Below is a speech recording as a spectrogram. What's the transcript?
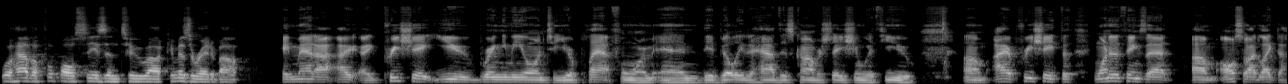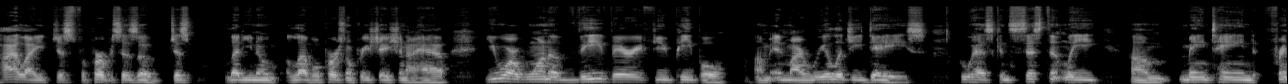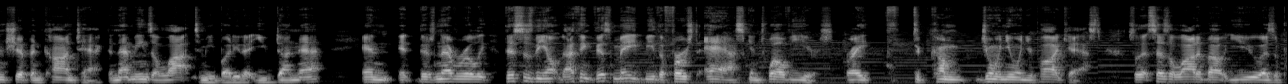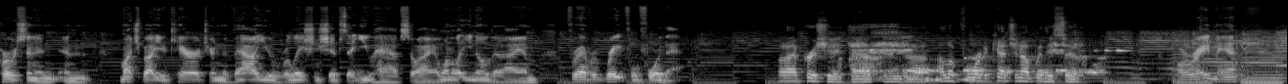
we'll have a football season to uh, commiserate about. Hey, Matt, I, I, appreciate you bringing me onto your platform and the ability to have this conversation with you. Um, I appreciate the one of the things that um, also I'd like to highlight, just for purposes of just letting you know a level of personal appreciation I have. You are one of the very few people um, in my Realogy days who has consistently um, maintained friendship and contact, and that means a lot to me, buddy. That you've done that and it, there's never really this is the i think this may be the first ask in 12 years right to come join you on your podcast. So that says a lot about you as a person and, and much about your character and the value of relationships that you have. So i, I want to let you know that i am forever grateful for that. Well i appreciate that and uh, i look forward to catching up with you soon. All right man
